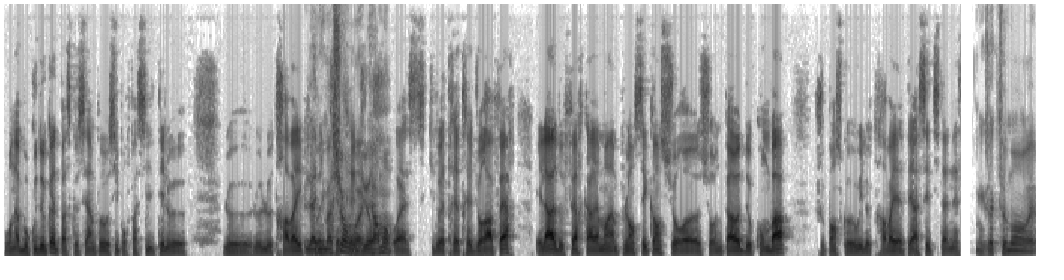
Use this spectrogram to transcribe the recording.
où on a beaucoup de codes parce que c'est un peu aussi pour faciliter le le, le, travail l'animation ouais, clairement ouais ce qui doit être très très dur à faire et là de faire carrément un plan séquence sur euh, sur une période de combat je pense que oui le travail a été assez titanesque Exactement, ouais.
